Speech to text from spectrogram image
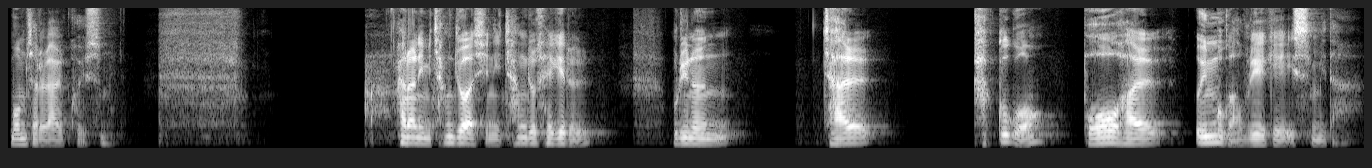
몸살을 앓고 있습니다. 하나님이 창조하신 이 창조 세계를 우리는 잘 가꾸고 보호할 의무가 우리에게 있습니다.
